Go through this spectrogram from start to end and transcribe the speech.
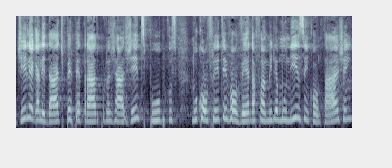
de ilegalidade perpetrado por agentes públicos no conflito envolvendo a família Muniz em Contagem,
